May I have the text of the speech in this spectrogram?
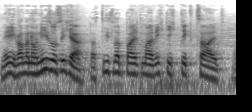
Nee, ich war mir noch nie so sicher, dass die Slot bald mal richtig dick zahlt. Ja.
